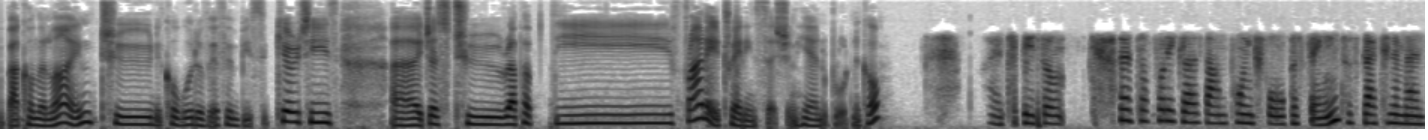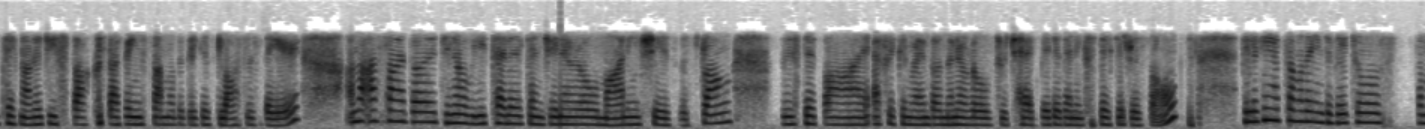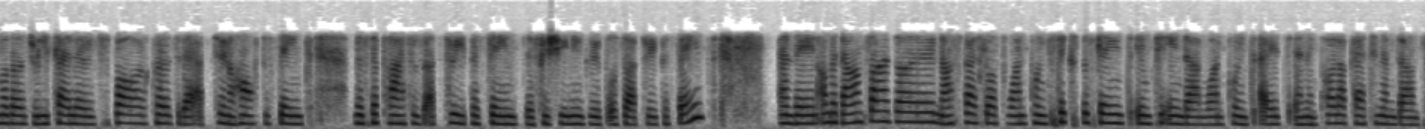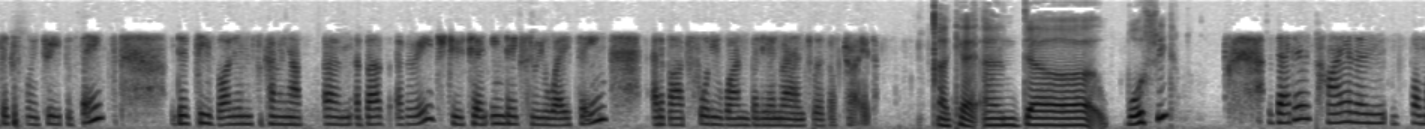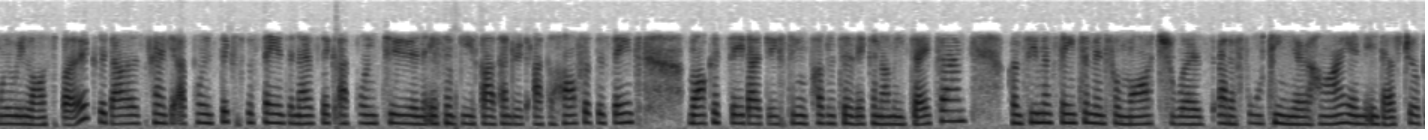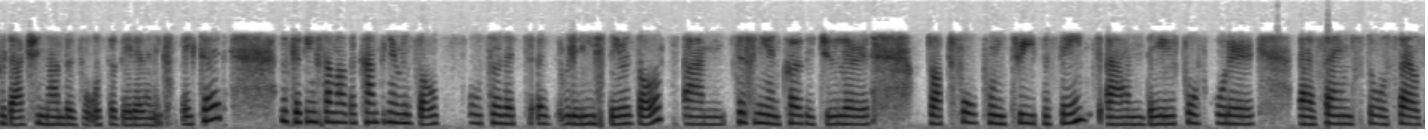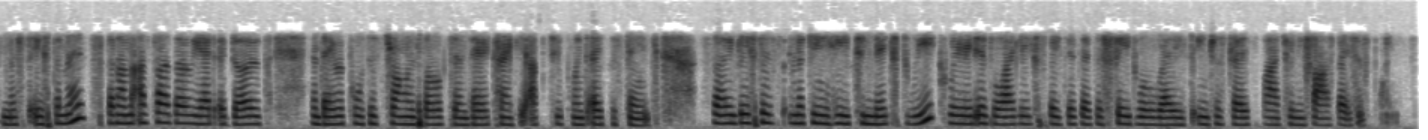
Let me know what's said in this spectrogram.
Back on the line to Nicole Wood of FNB Securities, uh, just to wrap up the Friday trading session here in abroad. Nicole. Hi, it's So the top 40 closed down 0.4%, with platinum and technology stocks suffering some of the biggest losses there. On the upside, though, general retailers and general mining shares were strong, boosted by African Rainbow Minerals, which had better than expected results. If you're looking at some of the individuals, some of those retailers, Spar closed today up 2.5%, Mr. Price was up 3%, the Foschini Group also up 3%. And then on the downside though, Naspers lost 1.6%, MTN down 1.8, and Impala Platinum down 6.3%. We did see volumes coming up um, above average due to an index reweighting at about 41 billion rands worth of trade. Okay, and uh, Wall Street? That is higher than from where we last spoke. The Dow is currently up 0.6%, the Nasdaq up 0.2, and the S&P 500 up a half a percent. Markets say digesting positive economic data. Consumer sentiment for March was at a 14-year high, and industrial production numbers were also better than expected. Looking some of the company results also that uh, released their results. Um, Tiffany and Co, the jeweler, dropped 4.3%. Um, the fourth quarter uh, same store sales missed estimates. But on the upside, though, we had Adobe, and they reported strong results, and they're currently up 2.8%. So investors looking ahead to next week, where it is widely expected that the Fed will raise interest rates by 25 basis points.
